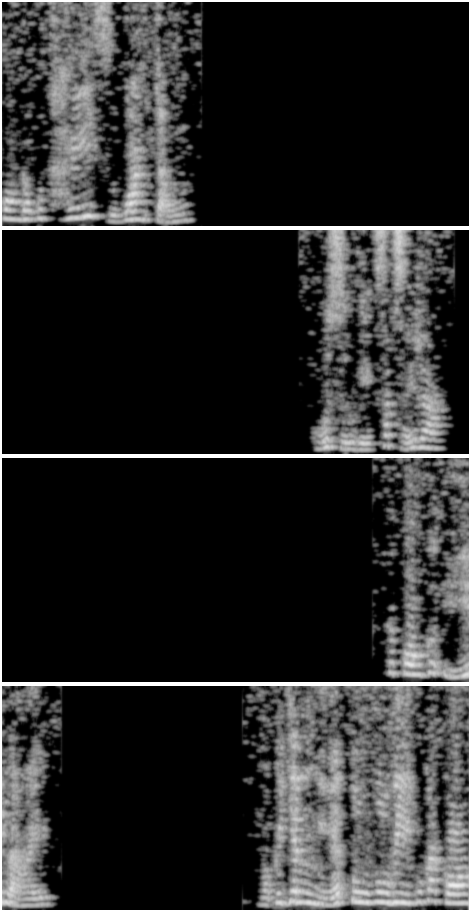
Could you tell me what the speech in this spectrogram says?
Con đâu có thấy sự quan trọng. Của sự việc sắp xảy ra. Các con cứ ỷ lại. Và cái danh nghĩa tu vô vi của các con.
